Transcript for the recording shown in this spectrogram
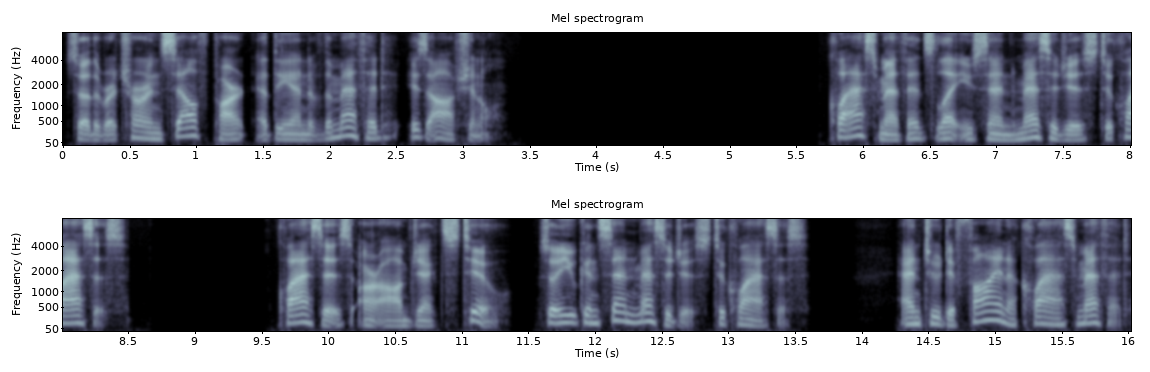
so the return self part at the end of the method is optional. Class methods let you send messages to classes. Classes are objects too, so you can send messages to classes. And to define a class method,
